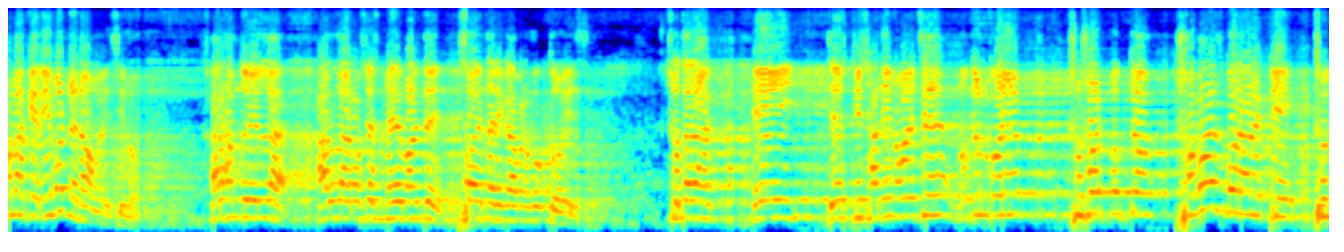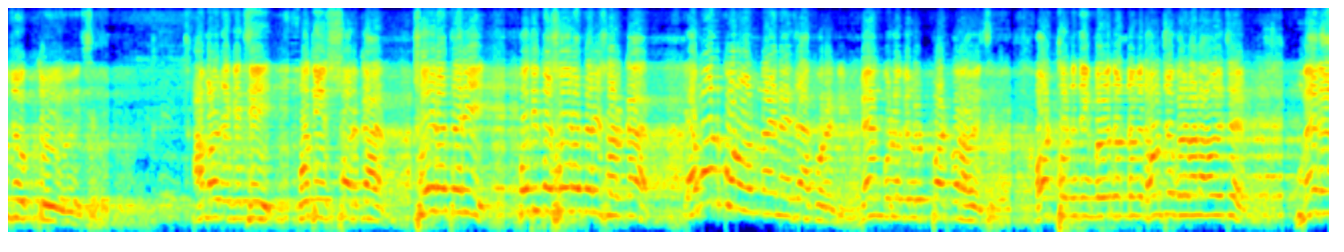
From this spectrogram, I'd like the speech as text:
আমাকে রিমান্ডে নেওয়া হয়েছিল। আলহামদুলিল্লাহ, আল্লাহর অশেষ মেহরবানিতে ছয় তারিখে আমরা মুক্ত হয়েছি। সুতরাং এই দেশটি স্বাধীন হয়েছে, নতুন করে সুসম্পুক্ত সমাজ গড়ার একটি সুযোগ তৈরি হয়েছে। আমরা দেখেছি অতীত সরকার, স্বৈরাচারী, পতিত স্বৈরাচারী সরকার, এমন কোন অন্যায় নাই যা করেনি ব্যাংকগুলোকে লুটপাট করা হয়েছে, অর্থনৈতিক মেরুদণ্ডকে ধ্বংস করে ফেলা হয়েছে, মেগা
